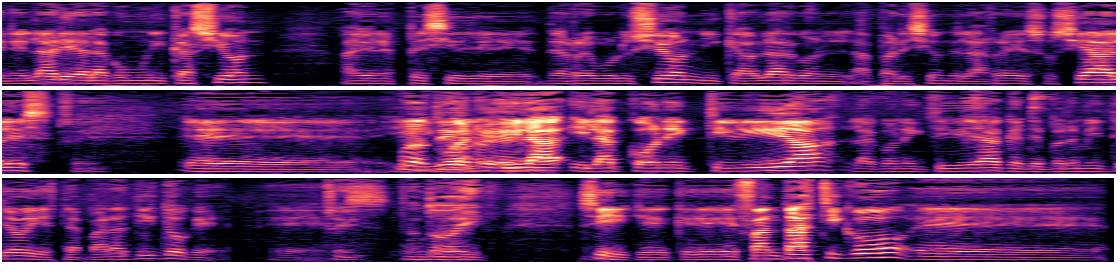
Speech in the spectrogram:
en el área de la comunicación hay una especie de, de revolución, ni que hablar con la aparición de las redes sociales. Sí. Eh, y, Bueno, y, la, y la conectividad, la conectividad que te permite hoy este aparatito que eh, Sí, es está todo ahí. Sí, que, que es fantástico eh,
